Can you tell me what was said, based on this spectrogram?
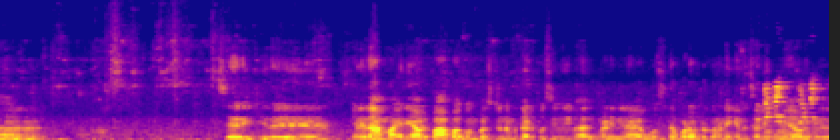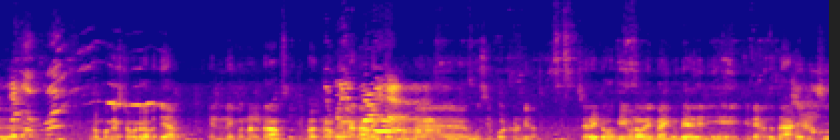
ஆ. சரி இது எனதான் அம்மா. இனி அவள் பாப்பாக்கும் ஃபர்ஸ்ட் நம்ம தடுப்பூசி அதுக்கு முன்னாடி நான் ஊசி தான் போட இருக்கோம்னு நினைக்கிறேன் சளிக்குமே. அவளுக்கு ரொம்ப கஷ்டப்படுற. பத்தியா? இன்னைக்கு ஒரு நாள் டிராப்ஸ் ஊற்றி பார்க்கணும் அப்படின்னா நாளைக்கு நம்ம ஊசி போட்ட வேண்டியதான் சரி ஓகே இவனை மயக்க முடியாது நீ என்னை வந்து தாடி அடிச்சு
